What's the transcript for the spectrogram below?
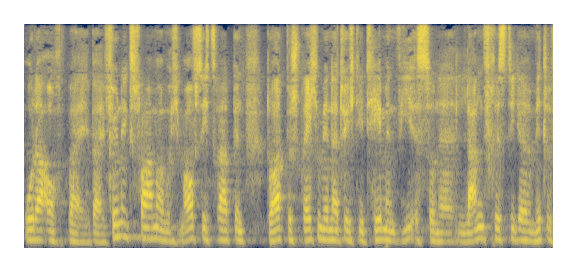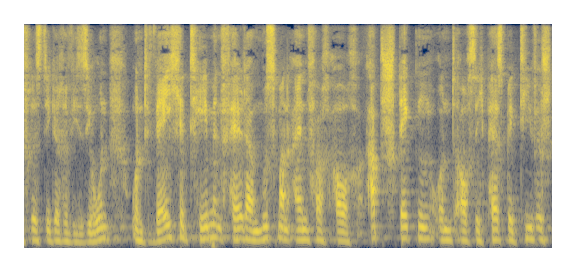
oder auch bei, bei Phoenix Pharma, wo ich im Aufsichtsrat bin. Dort besprechen wir natürlich die Themen, wie ist so eine langfristigere, mittelfristigere Vision und welche Themenfelder muss man einfach auch abstecken und auch sich perspektivisch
